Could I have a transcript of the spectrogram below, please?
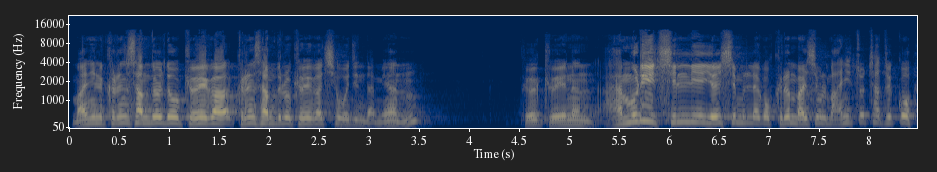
만일 그런 사람들도 교회가 그런 사람들로 교회가 채워진다면 그 교회는 아무리 진리에 열심을 내고 그런 말씀을 많이 쫓아 듣고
